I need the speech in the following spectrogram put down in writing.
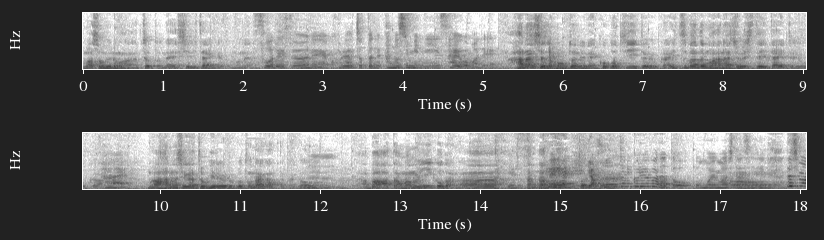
まあ、そういうのはちょっとね知りたいけどもね。そうですよね、これはちょっとね楽しみに最後まで。話してて本当にね心地いいというかいつまでも話をしていたいというか、はい。まあ、話が途切れることなかったけど、うんやっぱ頭のいい子だな。です 本当ね。にいや本当にクレバーだと思いましたしうん。私も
